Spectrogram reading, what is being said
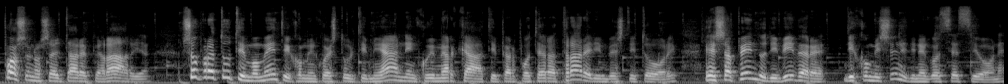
possono saltare per aria, soprattutto in momenti come in questi ultimi anni in cui i mercati per poter attrarre gli investitori e sapendo di vivere di commissioni di negoziazione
